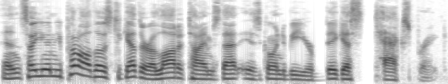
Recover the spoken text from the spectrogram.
And so, you, when you put all those together, a lot of times that is going to be your biggest tax break.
